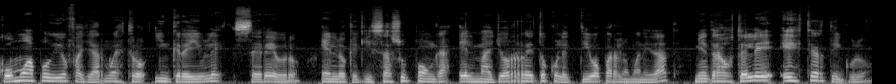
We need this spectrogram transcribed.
cómo ha podido fallar nuestro increíble cerebro en lo que quizás suponga el mayor reto colectivo para la humanidad. Mientras usted lee este artículo,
